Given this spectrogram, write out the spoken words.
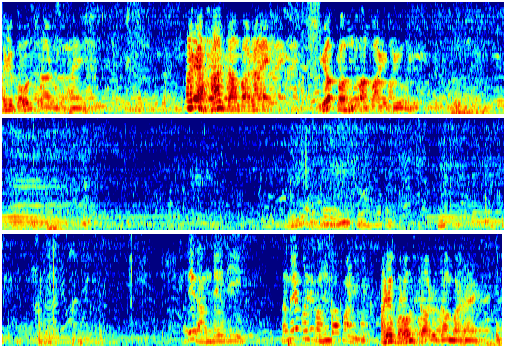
અરે બહુ સારું ભાઈ. અરે હા જાંબારાય યો કહું પાણી પીવું અરે રામદેવજી તમે પણ કહુંબા પાણી લો. અરે બહુ સારું જાંબારાય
